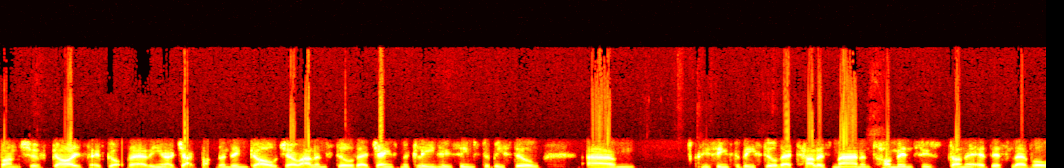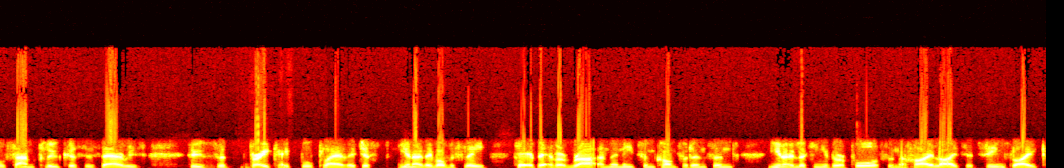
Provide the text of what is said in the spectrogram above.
bunch of guys they've got there. You know Jack Butland in goal, Joe Allen still there, James McClean who seems to be still. Um, who seems to be still their talisman, and Tom Ince, who's done it at this level. Sam Clucas is there, who's who's a very capable player. They just, you know, they've obviously hit a bit of a rut and they need some confidence. And, you know, looking at the reports and the highlights, it seems like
